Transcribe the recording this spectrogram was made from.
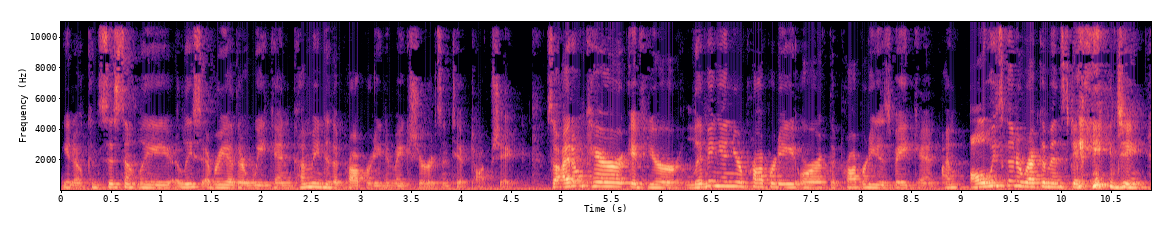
you know, consistently, at least every other weekend, coming to the property to make sure it's in tip top shape. So I don't care if you're living in your property or if the property is vacant. I'm always gonna recommend staging.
